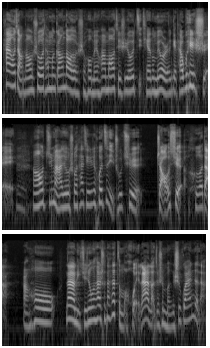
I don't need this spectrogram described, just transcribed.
他有讲到说，他们刚到的时候，梅花猫其实有几天都没有人给它喂水。然后驹麻就说，它其实会自己出去找雪喝的。然后那李群就问他说：“那它怎么回来了？就是门是关着的。”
